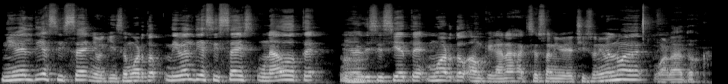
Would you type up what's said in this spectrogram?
Nivel 16, nivel 15 muerto. Nivel 16, una dote. Nivel Ujú. 17, muerto, aunque ganás acceso a nivel hechizo nivel 9. Guarda tosca.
